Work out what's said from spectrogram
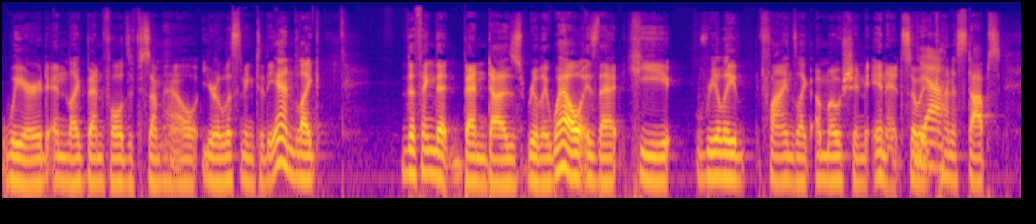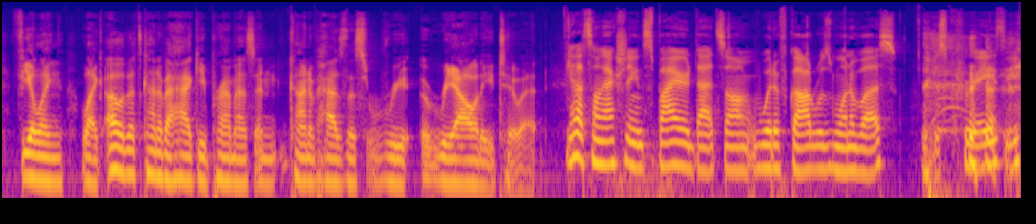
weird and like Ben Folds if somehow you're listening to the end like the thing that Ben does really well is that he really finds like emotion in it so Yeah. it kind of stops feeling like oh that's kind of a hacky premise and kind of has this re- reality to it. Yeah, that song actually inspired that song. What if God was one of us? Which is crazy.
